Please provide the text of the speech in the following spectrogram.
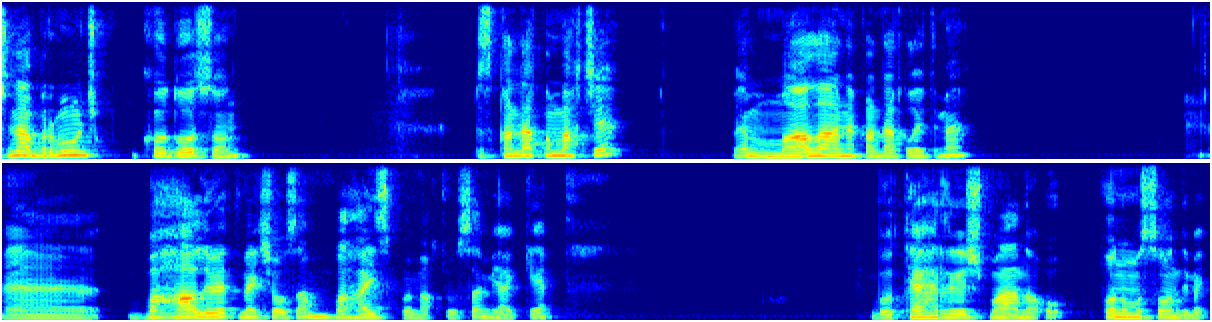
Shunday bir muncha kod bo'lsin biz qanday qilmoqchi? Men malani qanday qilayapman baholab aytmoqchi bo'lsam baho yozib qo'ymoqchi bo'lsam yoki bu tahrirlash mani qonimison demak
